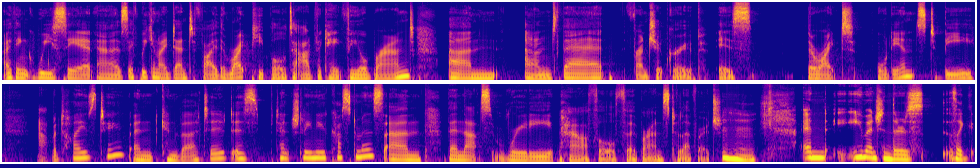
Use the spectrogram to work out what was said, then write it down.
i think we see it as if we can identify the right people to advocate for your brand um, and their friendship group is the right audience to be advertised to and converted as potentially new customers, um, then that's really powerful for brands to leverage. And you mentioned there's like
